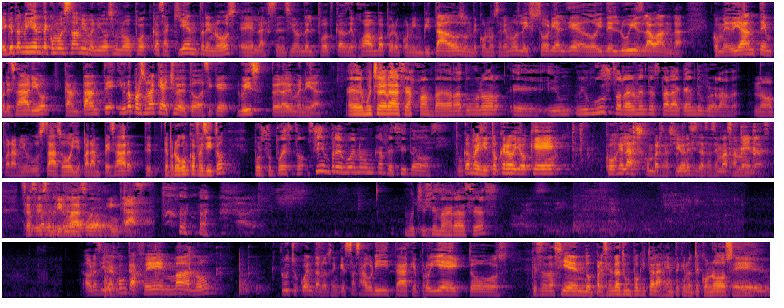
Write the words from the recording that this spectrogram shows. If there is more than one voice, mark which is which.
Speaker 1: Hey, ¿qué tal mi gente? ¿Cómo están? Bienvenidos a un nuevo podcast aquí entre nos, eh, la extensión del podcast de Juanpa, pero con invitados, donde conoceremos la historia el día de hoy de Luis Lavanda, comediante, empresario, cantante y una persona que ha hecho de todo. Así que, Luis, te doy la bienvenida.
Speaker 2: Eh, muchas gracias, Juanpa. De verdad, un honor eh, y, un, y, un, gusto realmente estar acá en tu programa.
Speaker 1: No, para mí un gustazo. Oye, para empezar, ¿te, te provoca un cafecito?
Speaker 2: Por supuesto. Siempre es bueno un cafecito.
Speaker 1: Un cafecito creo yo que coge las conversaciones y las hace más amenas. Se hace sentir más en casa.
Speaker 2: Muchísimas gracias.
Speaker 1: Ahora sí, ya con café en mano, Lucho, cuéntanos, ¿en qué estás ahorita? ¿Qué proyectos? ¿Qué estás haciendo? Preséntate un poquito a la gente que no te conoce.
Speaker 2: Eh,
